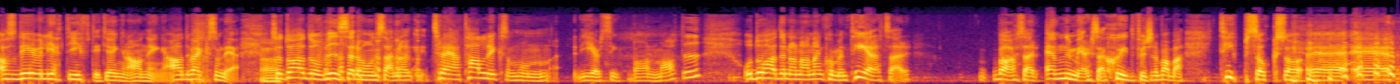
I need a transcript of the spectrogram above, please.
alltså det är väl jättegiftigt, jag har ingen aning. Ja, det verkar som det. Så då hade hon, visade hon så här, någon trätallrik som hon ger sitt barn mat i. Och då hade någon annan kommenterat så här. Bara så här, ännu mer så här skydd för sina barn. Bara, tips också. Eh, eh,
